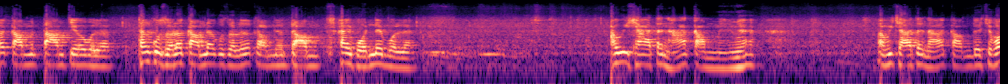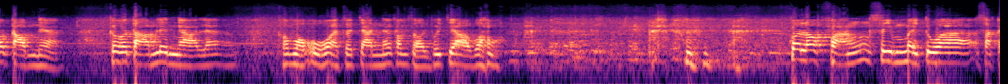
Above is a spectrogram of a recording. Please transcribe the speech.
ลกรรมมันตามเจอหมดเลยทั้งกุศลกรรมและกุศลกรรมเนี่ยตามให้ผลได้หมดเลยอวิชชาตัณหากรรมเห็นไหมอวิชชาตัณหากรรม โดยเฉพาะกรรมเนี่ย ก็มาตามเล่นงานแล้ว เขาบอกโอ้อัศจรรย์นะคำสอนพระเจ้าบอก ก็เราฝังซิมไอตัวสัก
